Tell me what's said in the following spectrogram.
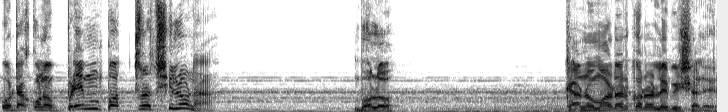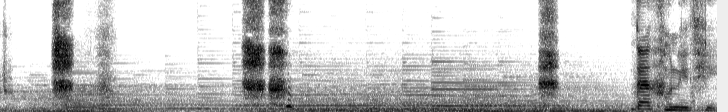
ওটা কোনো প্রেমপত্র ছিল না। বলো কেন মার্ডার করালে বিশালের? দেখো নিধি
